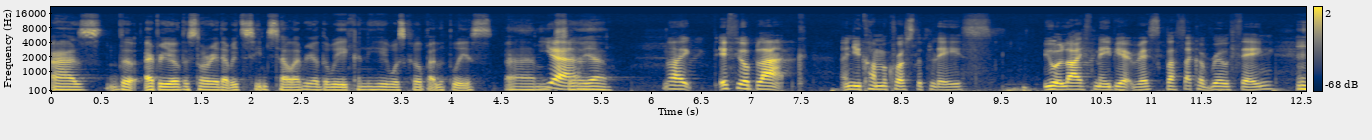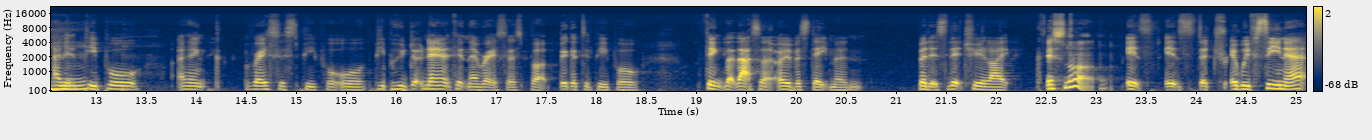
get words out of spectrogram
as the every other story that we seem to tell every other week and he was killed by the police. Um Yeah. so yeah. Like if you're black and you come across the police, your life may be at risk. That's like a real thing. And Mm-hmm. it, people, I think, racist people or people who don't, they don't think they're racist, but bigoted people think that that's an overstatement. But it's literally like It's not. it's it's the tr- we've seen it.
